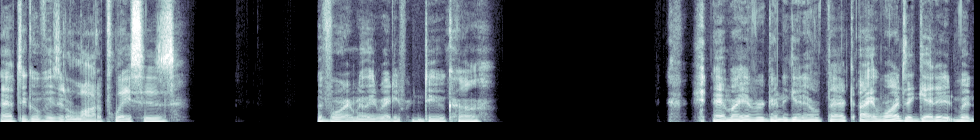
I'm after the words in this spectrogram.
I have to go visit a lot of places before I'm really ready for Duke, huh? Am I ever gonna get health pack? I want to get it, but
